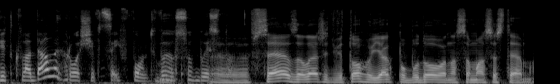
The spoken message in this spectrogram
відкладали гроші в цей фонд? Ви особисто? Е, Все залежить від того, як побудована сама система.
